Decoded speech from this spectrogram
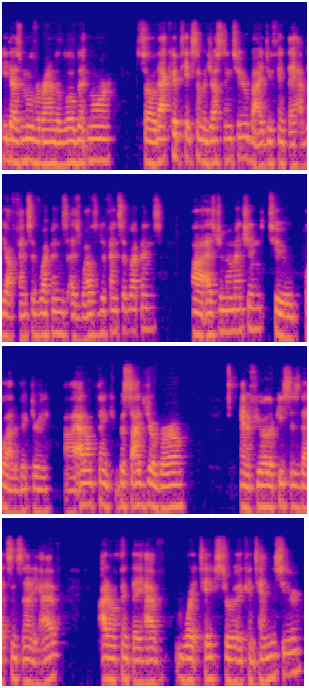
he does move around a little bit more. So that could take some adjusting to. But I do think they have the offensive weapons as well as the defensive weapons, uh, as Jamil mentioned, to pull out a victory. I don't think besides Joe Burrow and a few other pieces that Cincinnati have, I don't think they have what it takes to really contend this year.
